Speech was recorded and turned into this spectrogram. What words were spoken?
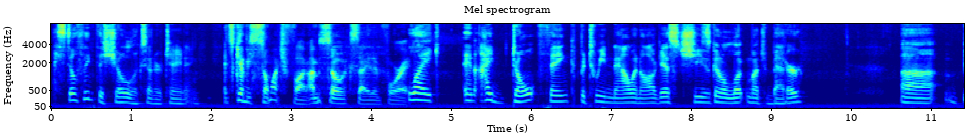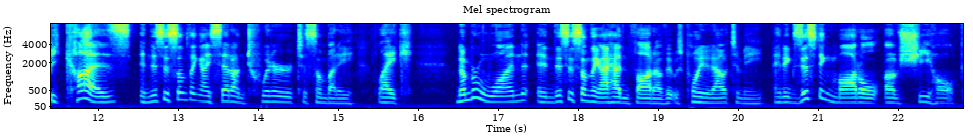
I still think the show looks entertaining. It's gonna be so much fun. I'm so excited for it. Like, and I don't think between now and August she's gonna look much better. Uh, because, and this is something I said on Twitter to somebody, like, number one, and this is something I hadn't thought of, it was pointed out to me, an existing model of She Hulk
